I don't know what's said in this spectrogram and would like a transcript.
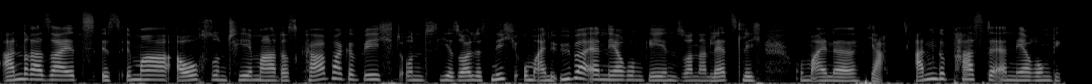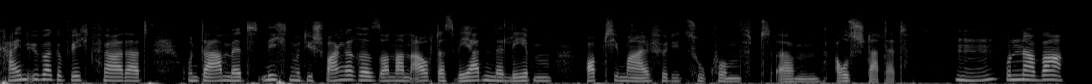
Andererseits ist immer auch so ein Thema das Körpergewicht. Und hier soll es nicht um eine Überernährung gehen, sondern letztlich um eine ja, angepasste Ernährung, die kein Übergewicht fördert und damit nicht nur die Schwangere, sondern auch das werdende Leben optimal für die Zukunft ähm, ausstattet. Mhm, wunderbar.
